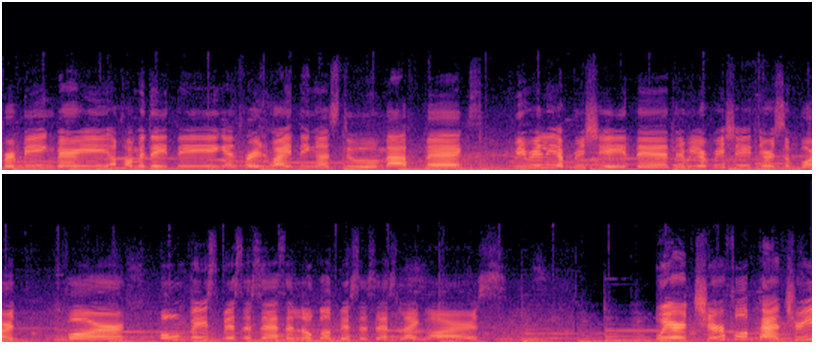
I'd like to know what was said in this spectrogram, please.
for being very accommodating and for inviting us to MAFBEX. We really appreciate it and we appreciate your support for home-based businesses and local businesses like ours. We're Cheerful Pantry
